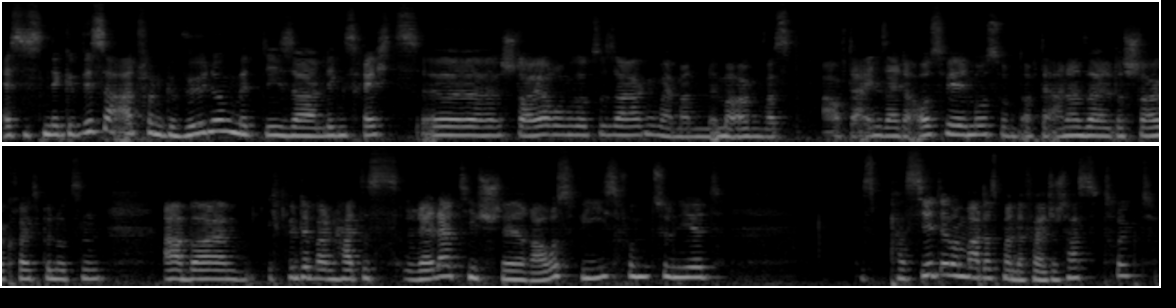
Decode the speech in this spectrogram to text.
Es ist eine gewisse Art von Gewöhnung mit dieser Links-Rechts-Steuerung sozusagen, weil man immer irgendwas auf der einen Seite auswählen muss und auf der anderen Seite das Steuerkreuz benutzen. Aber ich finde, man hat es relativ schnell raus, wie es funktioniert. Es passiert immer mal, dass man eine falsche Taste drückt.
